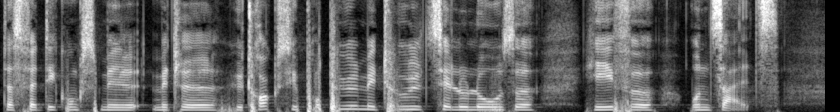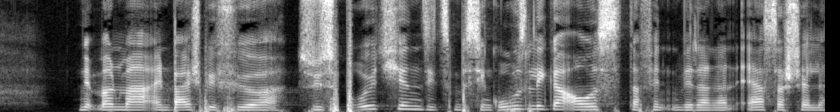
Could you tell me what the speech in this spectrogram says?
das Verdickungsmittel Hydroxypropylmethylcellulose, Hefe und Salz. Nimmt man mal ein Beispiel für süße Brötchen, sieht es ein bisschen gruseliger aus. Da finden wir dann an erster Stelle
